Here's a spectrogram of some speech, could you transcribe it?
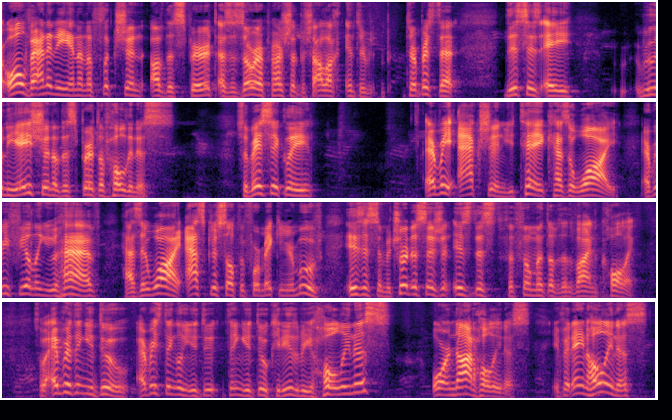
all vanity and an affliction of the spirit, as the Zohar Parshat B'Shalach interprets that this is a ruination of the spirit of holiness. So basically, every action you take has a why. Every feeling you have has a why. Ask yourself before making your move: Is this a mature decision? Is this fulfillment of the divine calling? So everything you do, every single you do, thing you do, could either be holiness or not holiness. If it ain't holiness,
